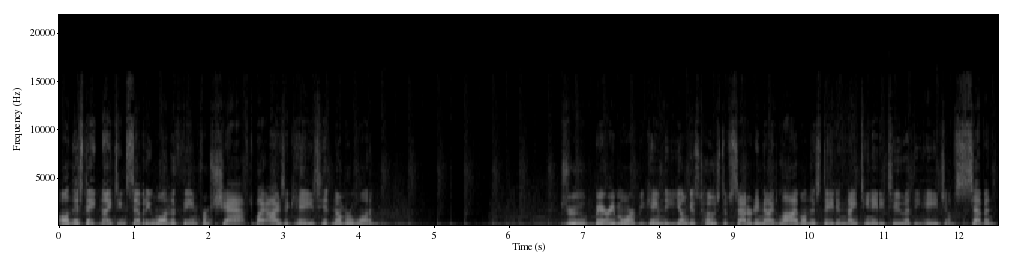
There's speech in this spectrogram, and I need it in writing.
On this date, 1971, the theme from Shaft by Isaac Hayes hit number one. Drew Barrymore became the youngest host of Saturday Night Live on this date in 1982 at the age of seven.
